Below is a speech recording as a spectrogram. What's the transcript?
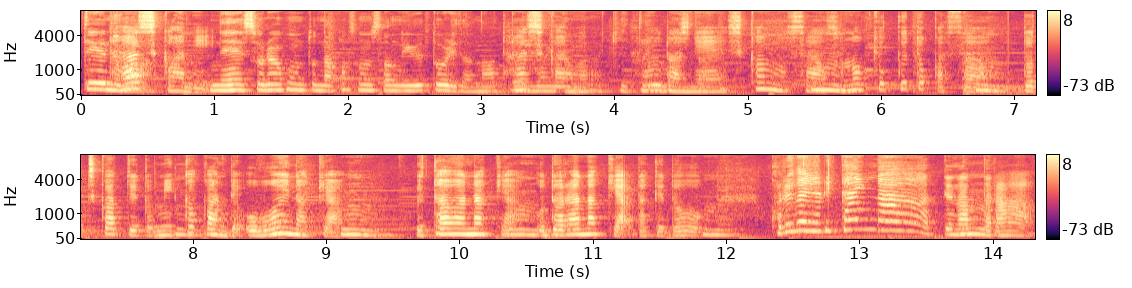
っていうのは確かに、ねそれは本当中曽根さんの言う通りだなと思いな確かに。がら聞いてそういました。だね。しかもさ、うん。その曲とかさ、うん。どっちかっていうと3日間で覚えなきゃ、うん。歌わなきゃ、うん。踊らなきゃだけど、うん。これがやりたいんだってなったら、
